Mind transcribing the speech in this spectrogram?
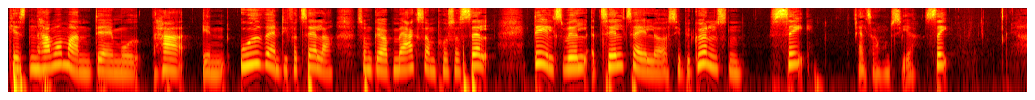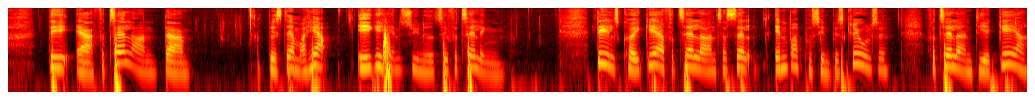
Kirsten Hammermann derimod har en udvendig fortæller, som gør opmærksom på sig selv, dels ved at tiltale os i begyndelsen, se, altså hun siger se. Det er fortælleren, der bestemmer her, ikke hensynet til fortællingen. Dels korrigerer fortælleren sig selv, ændrer på sin beskrivelse. Fortælleren dirigerer,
